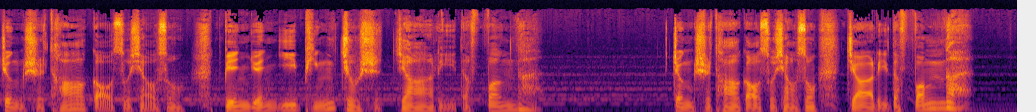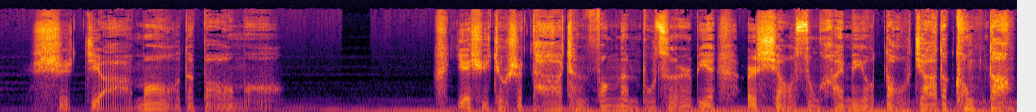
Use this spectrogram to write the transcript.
正是他告诉小宋，边缘依萍就是家里的方难。正是他告诉小宋，家里的方难是假冒的保姆。也许就是他趁方难不辞而别，而小宋还没有到家的空档，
